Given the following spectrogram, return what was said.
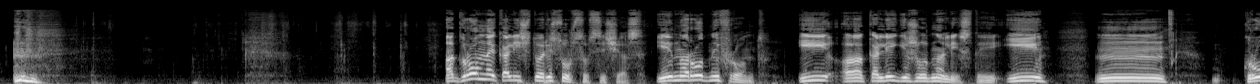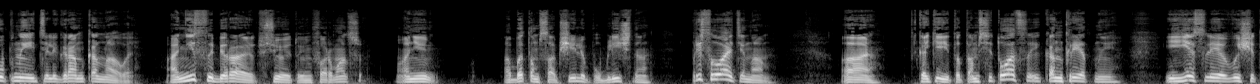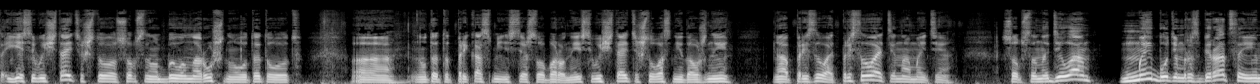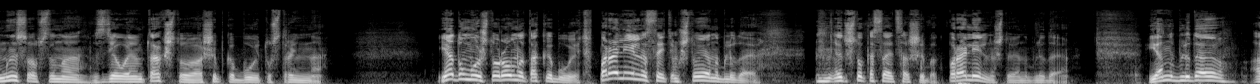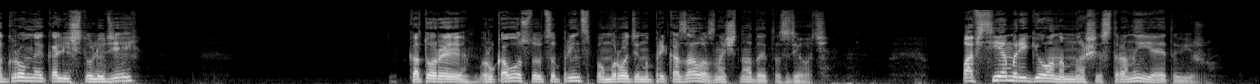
Огромное количество ресурсов сейчас. И Народный фронт, и а, коллеги-журналисты, и крупные телеграм-каналы. Они собирают всю эту информацию. Они об этом сообщили публично. Присылайте нам а, какие-то там ситуации конкретные. И если вы, счита, если вы считаете, что, собственно, было нарушено вот, это вот, а, вот этот приказ Министерства обороны, если вы считаете, что вас не должны а, призывать, присылайте нам эти, собственно, дела. Мы будем разбираться, и мы, собственно, сделаем так, что ошибка будет устранена. Я думаю, что ровно так и будет. Параллельно с этим, что я наблюдаю? Это что касается ошибок. Параллельно, что я наблюдаю? Я наблюдаю огромное количество людей, которые руководствуются принципом «Родина приказала, значит, надо это сделать». По всем регионам нашей страны я это вижу.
